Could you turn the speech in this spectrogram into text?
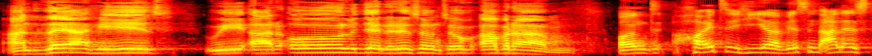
And there he is. We are all generations of Abraham. Und heute hier, wir sind alles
